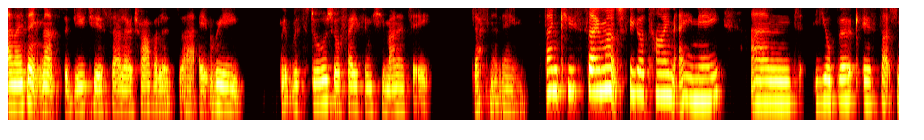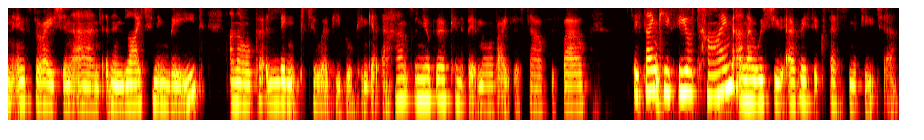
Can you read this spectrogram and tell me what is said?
And I think that's the beauty of solo travel is that it really it restores your faith in humanity. Definitely. Thank you so much for your time, Amy. And your book is such an inspiration and an enlightening read. And I will put a link to where people can get their hands on your book and a bit more about yourself as well. So thank you for your time, and I wish you every success in the future.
